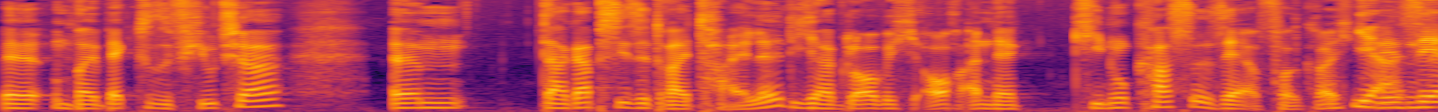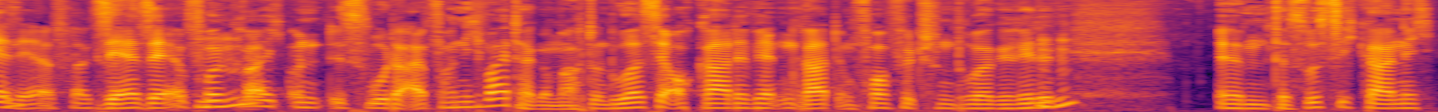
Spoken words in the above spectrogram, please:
Äh, und bei Back to the Future, ähm, da gab es diese drei Teile, die ja, glaube ich, auch an der Kinokasse sehr erfolgreich ja, gewesen sehr, sind. sehr erfolgreich. Sehr, sehr erfolgreich mhm. und es wurde einfach nicht weitergemacht. Und du hast ja auch gerade, wir hatten gerade im Vorfeld schon drüber geredet, mhm ähm, das wusste ich gar nicht,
